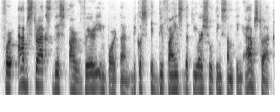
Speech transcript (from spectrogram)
For abstracts these are very important because it defines that you are shooting something abstract.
